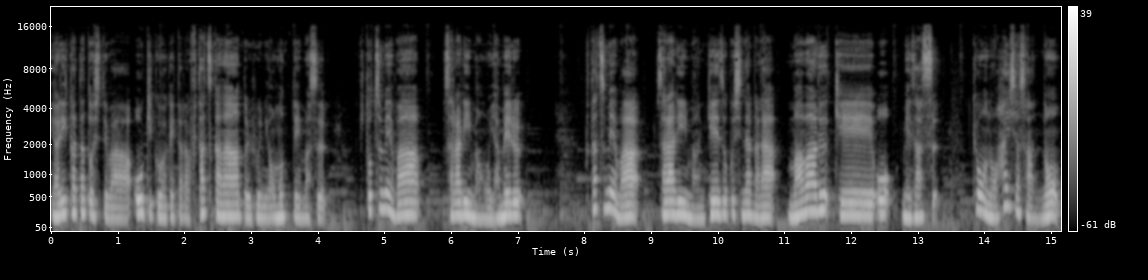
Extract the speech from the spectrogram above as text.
やり方としては大きく分けたら2つかなというふうに思っています。1つ目はサラリーマンを辞める。2つ目はサラリーマン継続しながら回る経営を目指す。今日の歯医者さんの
